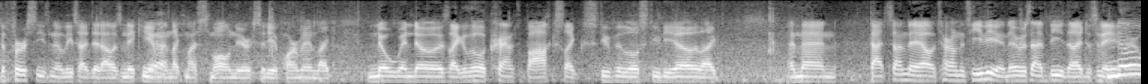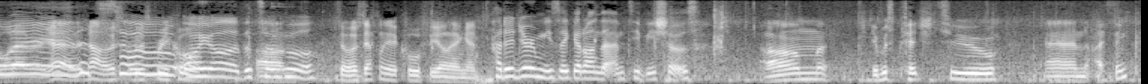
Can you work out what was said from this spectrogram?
the first season at least I did. I was making them in like my small New York City apartment, like no windows, like a little cramped box, like stupid little studio, like. And then that Sunday I would turn on the TV and there was that beat that I just made. no way. Yeah, That's no, it was, so, it was pretty cool. Oh my god, that's so Um, cool. So it was definitely a cool feeling and. How did your music get on the MTV shows? Um, it was pitched to, and I think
